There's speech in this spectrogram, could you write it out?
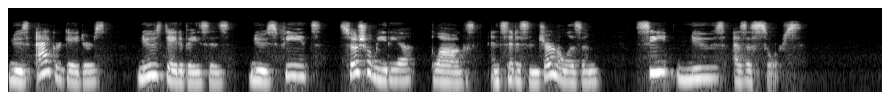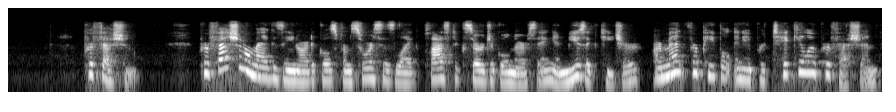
news aggregators, news databases, news feeds, social media, blogs, and citizen journalism, see News as a Source. Professional. Professional magazine articles from sources like Plastic Surgical Nursing and Music Teacher are meant for people in a particular profession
